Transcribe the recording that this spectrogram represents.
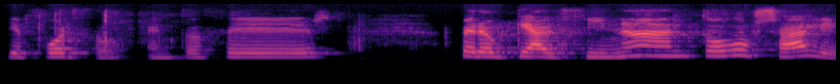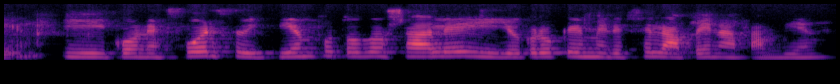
y esfuerzo. Entonces, pero que al final todo sale y con esfuerzo y tiempo todo sale y yo creo que merece la pena también.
